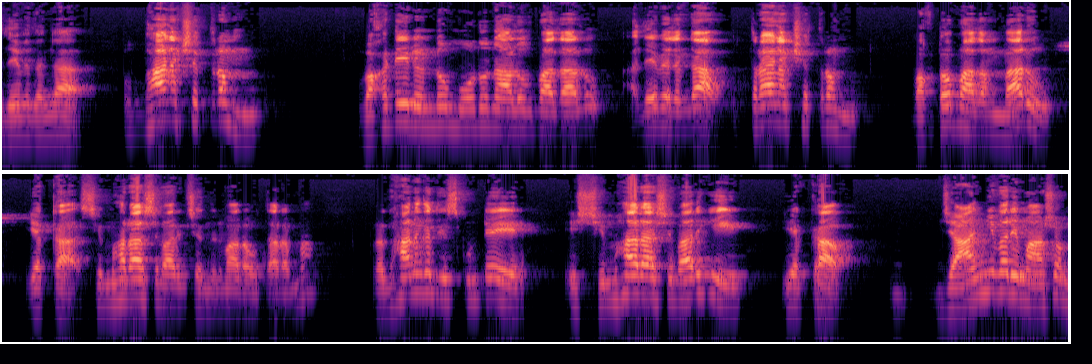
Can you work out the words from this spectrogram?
అదేవిధంగా ఉభా నక్షత్రం ఒకటి రెండు మూడు నాలుగు పాదాలు. అదేవిధంగా ఉత్తరా నక్షత్రం ఒకటో పాదం వారు యొక్క సింహరాశి వారికి చెందినవారు అవుతారమ్మా ప్రధానంగా తీసుకుంటే ఈ సింహరాశి వారికి ఈ యొక్క జాన్యువరి మాసం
